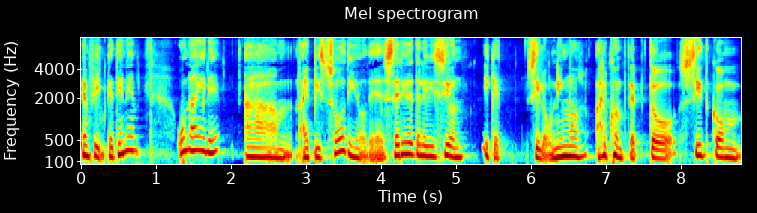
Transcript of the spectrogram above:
En fin, que tiene un aire a, episodio de serie de televisión y que si lo unimos al concepto sitcom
